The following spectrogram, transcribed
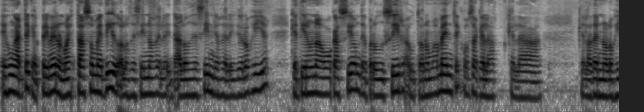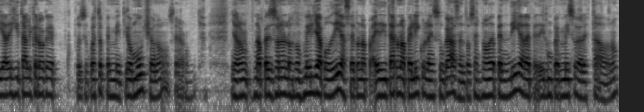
es un arte que primero no está sometido a los designios de la, a los designios de la ideología, que tiene una vocación de producir autónomamente, cosa que la, que la, que la tecnología digital creo que, por supuesto, permitió mucho, ¿no? O sea, ya, una persona en los 2000 ya podía hacer una, editar una película en su casa, entonces no dependía de pedir un permiso del Estado, ¿no?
